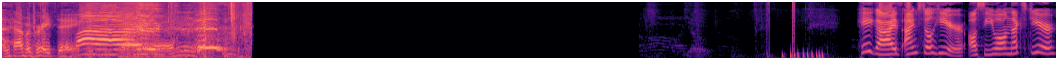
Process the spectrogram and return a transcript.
And have a great day. Bye. Bye. Hey guys, I'm still here. I'll see you all next year.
